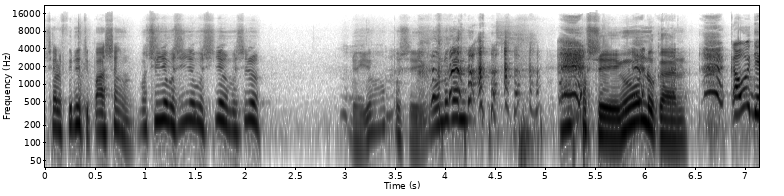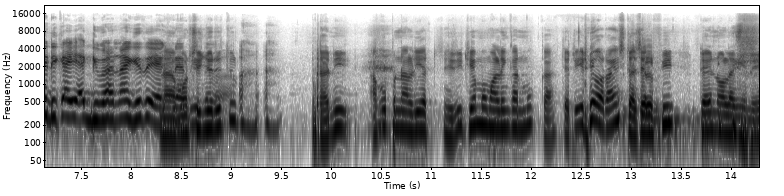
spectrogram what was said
selfie ini dipasang monsinyur monsinyur monsinyur monsinyur. Loh ya apa sih? Ngono kan? Apa sih? Ngono kan? Kamu jadi kayak gimana gitu ya? nah monsinyur gitu? itu berani aku pernah lihat sendiri dia memalingkan muka. Jadi ini orangnya sudah selfie dia noleng ini.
